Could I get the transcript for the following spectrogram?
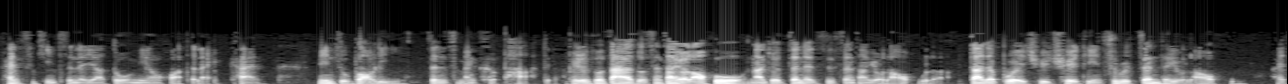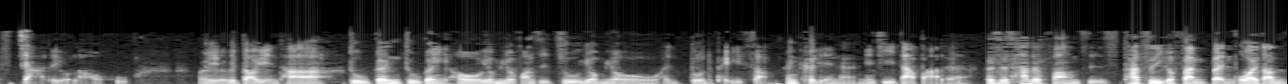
看事情真的要多面化的来看。民主暴力真的是蛮可怕的。比如说，大家说身上有老虎，那就真的是身上有老虎了。大家不会去确定是不是真的有老虎，还是假的有老虎。我有个导演他。独根独根以后又没有房子住，又没有很多的赔偿，很可怜啊，年纪一大把了。可是他的房子，他是一个范本，国外杂志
